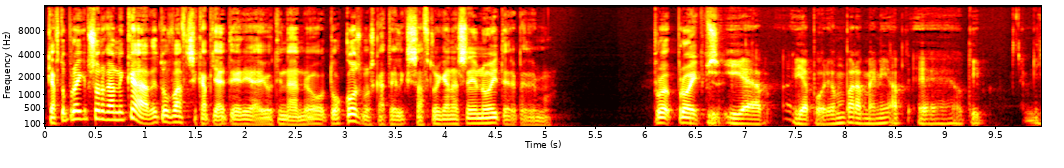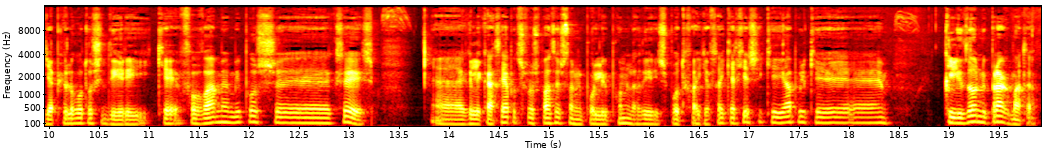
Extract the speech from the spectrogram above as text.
Και αυτό προέκυψε οργανικά. Δεν το βάφτισε κάποια εταιρεία ή ό,τι να είναι. Ο, το κόσμος κατέληξε σε αυτό για να συνεννοείται, ρε παιδί μου. Προ, προέκυψε. Η, η, η, απορία μου παραμένει ε, ότι για ποιο λόγο το συντηρεί και φοβάμαι μήπως ε, ξέρεις. Ε, γλυκαθεί από τις προσπάθειες των υπολείπων, δηλαδή Spotify και αυτά, και αρχίσει και η Apple και ε, κλειδώνει πράγματα.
